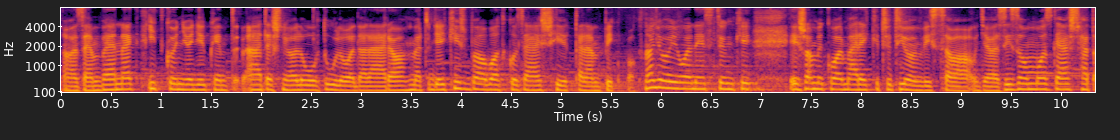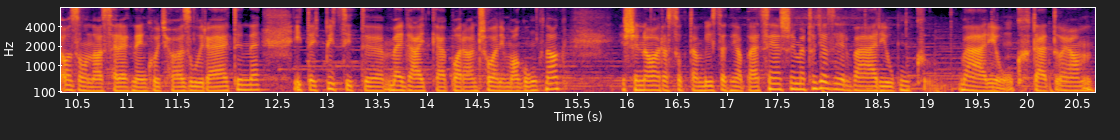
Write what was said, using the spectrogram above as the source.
az embernek. Itt könnyű egyébként átesni a ló túloldalára, mert ugye egy kis beavatkozás, hirtelen pikpak nagyon jól néztünk ki, és amikor már egy kicsit jön vissza ugye az izommozgás, hát azonnal szeretnénk, hogyha az újra eltűnne. Itt egy picit megállt kell parancsolni magunknak, és én arra szoktam bíztatni a pácienseimet, hogy azért várjunk, várjunk. Tehát olyan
